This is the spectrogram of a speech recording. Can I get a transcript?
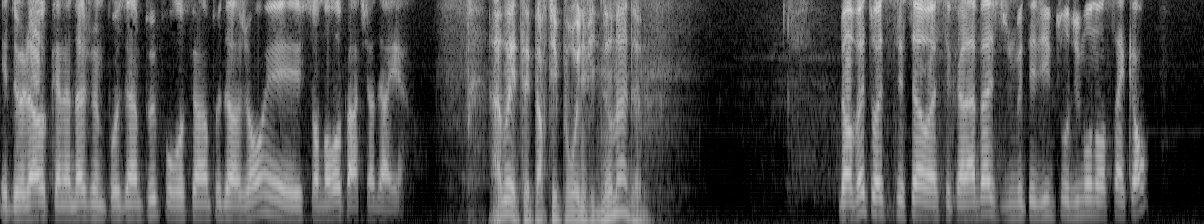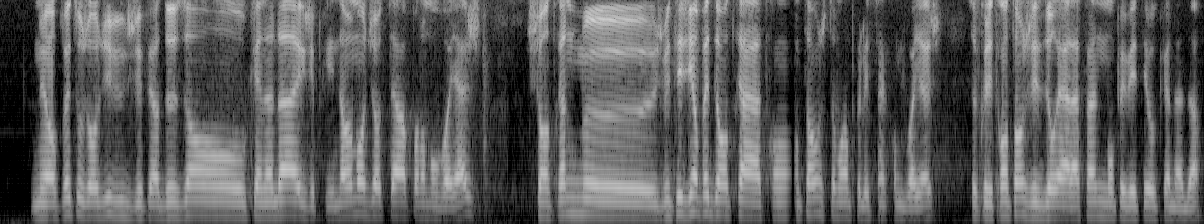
Et de là, au Canada, je vais me poser un peu pour refaire un peu d'argent et sûrement repartir derrière. Ah ouais, t'es parti pour une vie de nomade. Ben en fait, ouais, c'est ça. Ouais. C'est qu'à la base, je m'étais dit le tour du monde en 5 ans. Mais en fait, aujourd'hui, vu que je vais faire deux ans au Canada et que j'ai pris énormément de retard pendant mon voyage, je suis en train de me. Je m'étais dit en fait de rentrer à 30 ans, justement, après les 5 ans de voyage. Sauf que les 30 ans, je les aurai à la fin de mon PVT au Canada.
